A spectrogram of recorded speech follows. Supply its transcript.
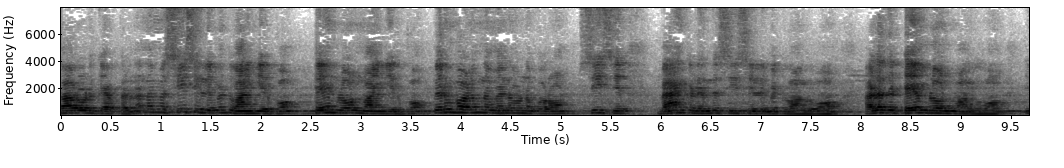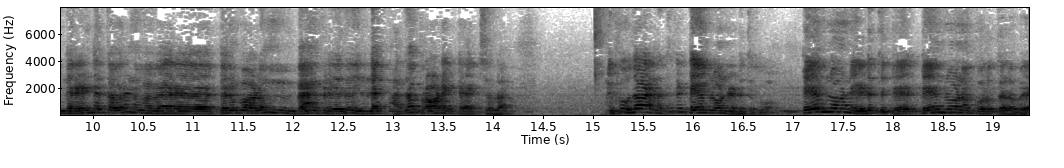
borrowed கேபிட்டல்னா நம்ம சிசி லிமிட் வாங்கியிருப்போம். டேம் லோன் வாங்கியிருப்போம். பெரும்பாலும் நம்ம என்ன பண்ண போகிறோம் சிசி பேங்க்லேருந்து சிசி லிமிட் வாங்குவோம். அல்லது டேம் லோன் வாங்குவோம். இந்த ரெண்டை தவிர நம்ம வேறு பெரும்பாலும் பேங்க்கில் எதுவும் இல்லை. அதுதான் ப்ராடக்ட் ஆக்சுவலாக இப்போ உதாரணத்துக்கு டேம் லோன் எடுத்துக்குவோம். டேம் லோன் எடுத்துட்டு டேம் லோனை பொறுத்தளவு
